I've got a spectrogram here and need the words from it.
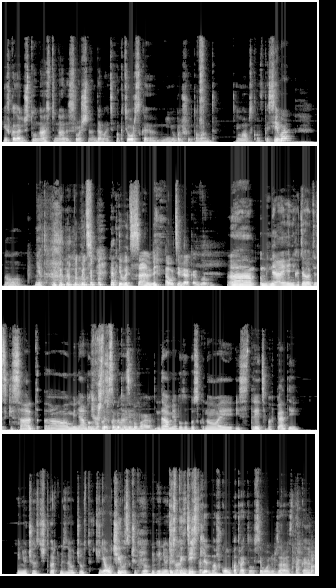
и сказали, что Настю надо срочно отдавать в актерское, у нее большой талант. И мама сказала спасибо, но нет. Как-нибудь сами. А у тебя как было? А, у меня, я не хотела в детский сад. А, у меня был Я выпускной... каждый раз об этом забываю. Да, у меня был выпускной из третьего в пятый. Я не училась в четвертом, не знаю, училась ты в четвертом? Я училась в четвертом. Нет, я не училась. То есть ты 10 лет на школу потратила всего лишь за раз такая.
